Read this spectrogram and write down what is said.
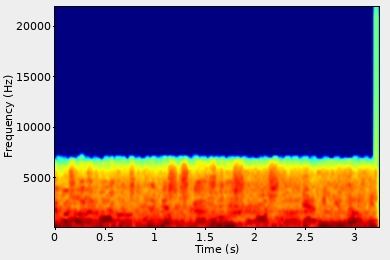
Ти можеш розказати, що ти більше скажеш? Я тобі добре.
